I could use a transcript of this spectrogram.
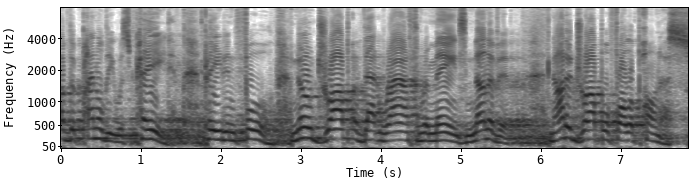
of the penalty was paid, paid in full. No drop of that wrath remains, none of it. Not a drop will fall upon us.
